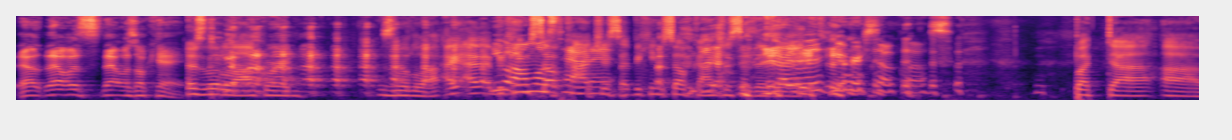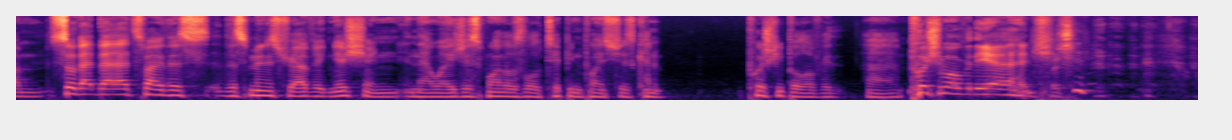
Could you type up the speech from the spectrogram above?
That, that was that was okay. It was a little awkward. It was a little. I, I, I You became almost had self-conscious. it. I became self-conscious of you, it. were, you were so close. But uh, um, so that, that that's why this this ministry of ignition in that way is just one of those little tipping points, just kind of push people over, uh, push them over the edge.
